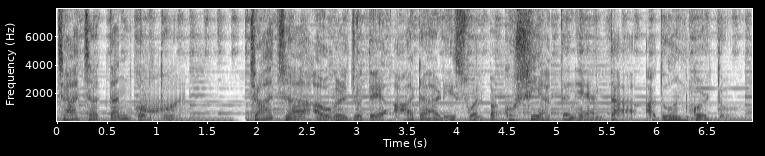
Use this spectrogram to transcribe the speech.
ಚಾಚಾಗ್ ತಂದ್ ಕೊಡ್ತು ಚಾಚಾ ಅವುಗಳ ಜೊತೆ ಆಟ ಆಡಿ ಸ್ವಲ್ಪ ಖುಷಿ ಆಗ್ತಾನೆ ಅಂತ ಅದು ಅನ್ಕೊಳ್ತು.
